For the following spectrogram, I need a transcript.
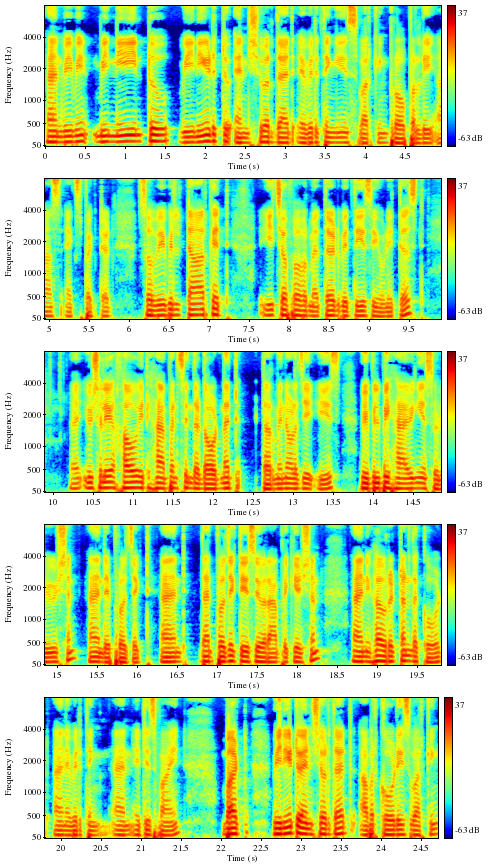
And we, we need to, we need to ensure that everything is working properly as expected. So we will target each of our method with this unit test uh, usually how it happens in the .NET terminology is we will be having a solution and a project. And that project is your application and you have written the code and everything and it is fine. But we need to ensure that our code is working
